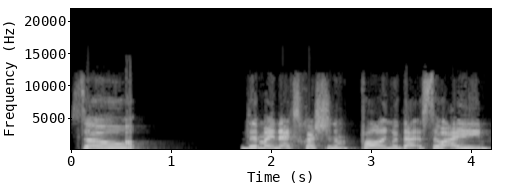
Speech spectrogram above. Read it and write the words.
So then my next question following with that. So I,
